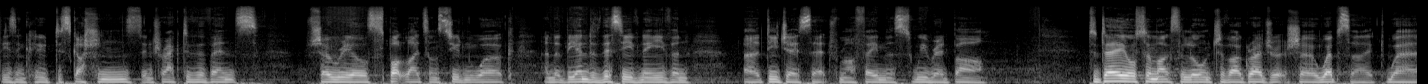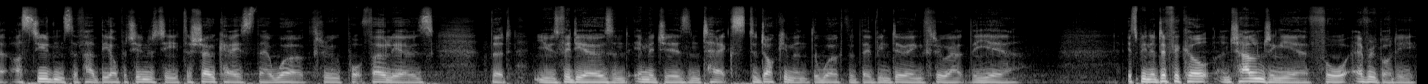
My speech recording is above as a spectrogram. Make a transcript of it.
These include discussions, interactive events, show reels, spotlights on student work and at the end of this evening even a DJ set from our famous Wee Red Bar. Today also marks the launch of our graduate show website where our students have had the opportunity to showcase their work through portfolios that use videos and images and text to document the work that they've been doing throughout the year. It's been a difficult and challenging year for everybody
